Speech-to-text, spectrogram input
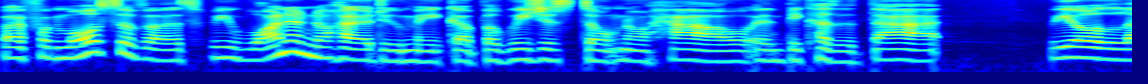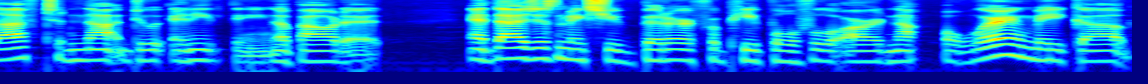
But for most of us, we want to know how to do makeup, but we just don't know how. And because of that, we are left to not do anything about it. And that just makes you bitter for people who are not wearing makeup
